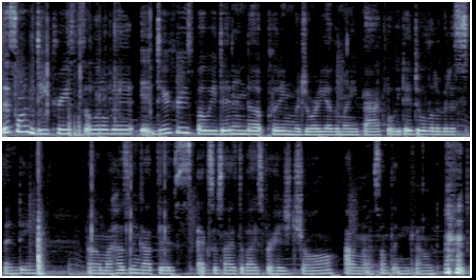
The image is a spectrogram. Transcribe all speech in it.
This one decreased a little bit. It decreased, but we did end up putting majority of the money back, but we did do a little bit of spending. Um, my husband got this exercise device for his jaw. I don't know, something he found. but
